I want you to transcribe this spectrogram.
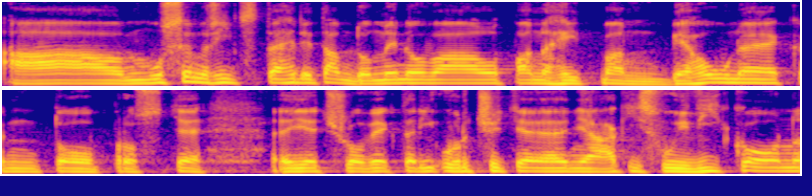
A musím říct, tehdy tam dominoval pan hejtman Běhounek, to prostě je člověk, který určitě nějaký svůj výkon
